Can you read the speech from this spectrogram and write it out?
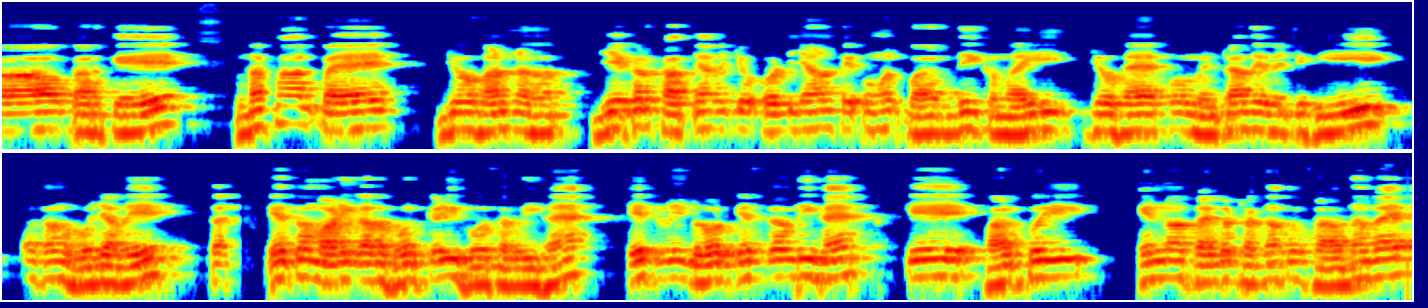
ਕਾਲ ਕਰਕੇ ਲੱਖਾਂ ਰੁਪਏ ਜੋ ਹਨ, ਜੇਕਰ ਖਾਤਿਆਂ ਵਿੱਚੋਂ ਉੱਡ ਜਾਣ ਤੇ ਉਮਰ ਭਰ ਦੀ ਕਮਾਈ ਜੋ ਹੈ ਉਹ ਮਿੰਟਾਂ ਦੇ ਵਿੱਚ ਹੀ ਖਤਮ ਹੋ ਜਾਵੇ, ਤਾਂ ਇਹ ਤੋਂ ਮਾੜੀ ਗੱਲ ਹੋਰ ਕਿਹੜੀ ਹੋ ਸਕਦੀ ਹੈ? ਇਸ ਲਈ ਲੋੜ ਇਸ ਗੱਲ ਦੀ ਹੈ ਕਿ ਹਰ ਕੋਈ ਇਹਨਾਂ ਸਾਈਬਰ ਠੱਗਾਂ ਤੋਂ ਸਾਵਧਾਨ ਰਹੇ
